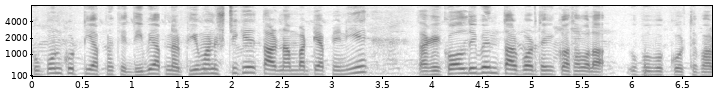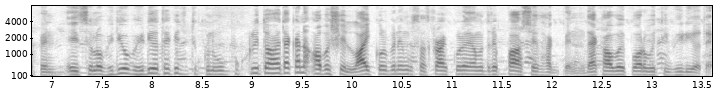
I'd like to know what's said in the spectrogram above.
গোপন কোডটি আপনাকে দিবে আপনার প্রিয় মানুষটিকে, তার নাম্বারটি আপনি নিয়ে তাকে কল দিবেন, তারপর থেকে কথা বলা উপভোগ করতে পারবেন। এই ছিল ভিডিও। ভিডিও থেকে যদি কোনো উপকৃত হয় থাকেন অবশ্যই লাইক করবেন এবং সাবস্ক্রাইব করে আমাদের পাশে থাকবেন। দেখা হবে পরবর্তী ভিডিওতে।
